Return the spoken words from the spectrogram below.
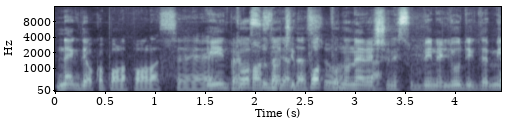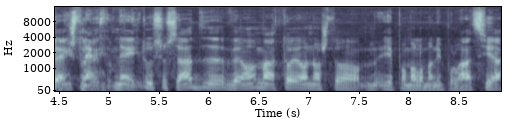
Negde oko pola-pola se I to su, znači, da su, potpuno nerešene da. sudbine ljudi gde mi Te, ništa ne, ne znamo. Ne, tu su sad veoma, to je ono što je pomalo manipulacija.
